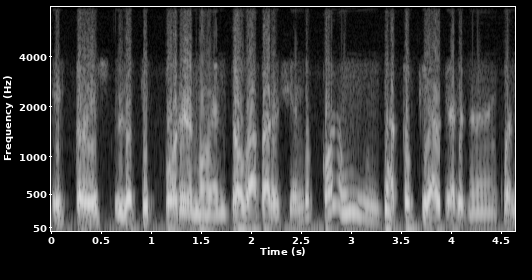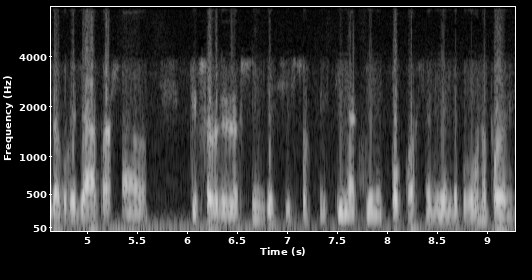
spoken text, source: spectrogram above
esto es lo que por el momento va apareciendo con un dato que habría que tener en cuenta porque ya ha pasado que sobre los indecisos Cristina tiene poco ascendiente, porque uno puede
